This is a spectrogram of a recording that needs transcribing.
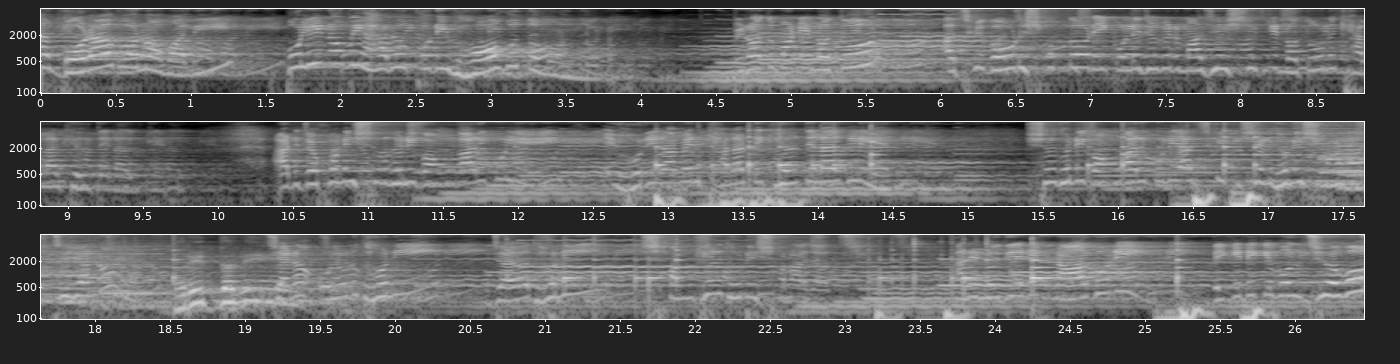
খেলা গড়া বনমালী পুলিন বিহার করি ভগত মণ্ডলী। বিনোদ মনে নতুন আজকে গৌর সুন্দর এই কলিযুগের মাঝে এসে একটি নতুন খেলা খেলতে লাগলেন। আর যখন এই সুধনী গঙ্গার কুলে এই হরিনামের খেলাটি খেলতে লাগলেন সুধনী গঙ্গার কুলে আজকে কিসের ধ্বনি শোনা যাচ্ছে জানো? হরিধ্বনি। যেন অলুর ধ্বনি জয়ধ্বনি শঙ্খের ধ্বনি শোনা যাচ্ছে। আরে নদীর নাগরী ডেকে ডেকে বলছে গো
